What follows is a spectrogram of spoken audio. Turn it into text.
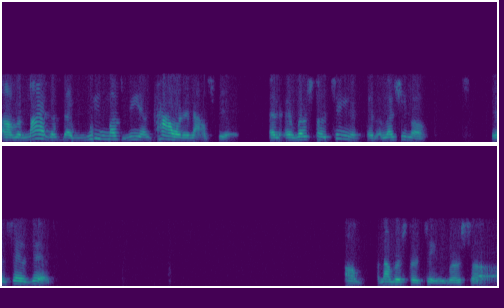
uh, remind us that we must be empowered in our spirit. And in verse 13, it, it lets you know, it says this. Um, not verse 13, verse uh,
